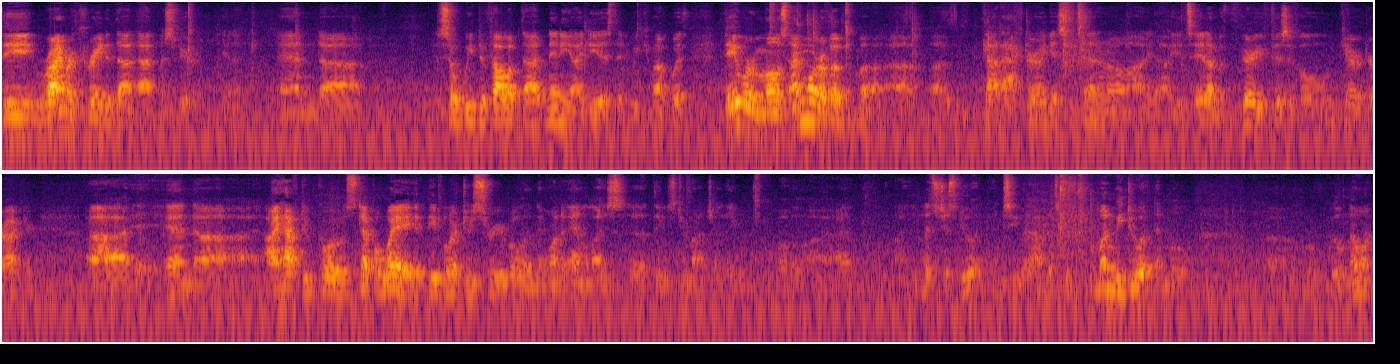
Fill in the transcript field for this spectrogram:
The Rymer created that atmosphere in it, and uh, so we developed that and any ideas that we came up with. They were most. I'm more of a, a, a gut actor, I guess you'd say. I don't know how, you'd say it. I'm a very physical character actor, uh, and uh, I have to go step away if people are too cerebral and they want to analyze uh, things too much. I think, well, I, I, let's just do it and see what happens. When we do it, then we'll uh, we'll know it.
